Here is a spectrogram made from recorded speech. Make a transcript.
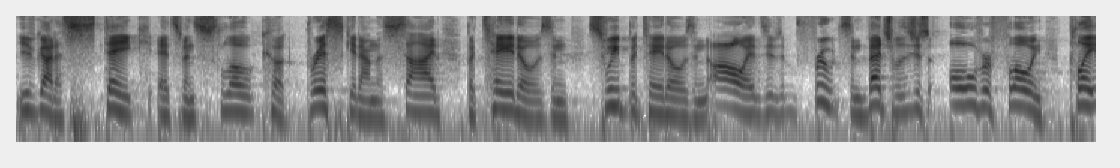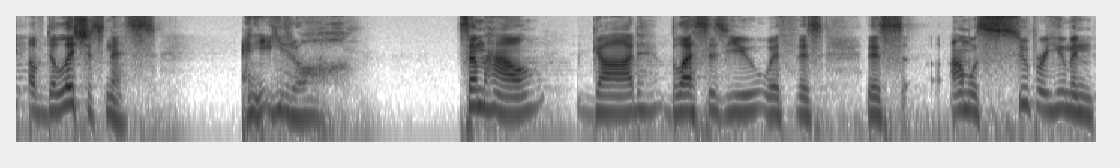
You've got a steak, it's been slow cooked, brisket on the side, potatoes and sweet potatoes, and oh, it's, it's fruits and vegetables. It's just overflowing plate of deliciousness. And you eat it all. Somehow, God blesses you with this, this almost superhuman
